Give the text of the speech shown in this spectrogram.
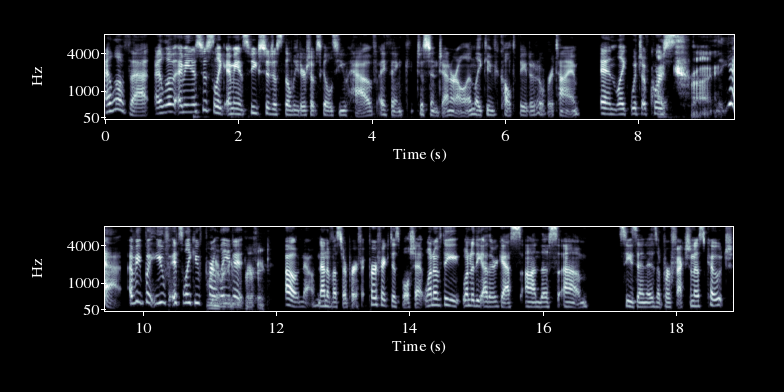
i love that i love i mean it's just like i mean it speaks to just the leadership skills you have i think just in general and like you've cultivated over time and like which of course I try yeah i mean but you've it's like you've parlayed it perfect oh no none of us are perfect perfect is bullshit one of the one of the other guests on this um season is a perfectionist coach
